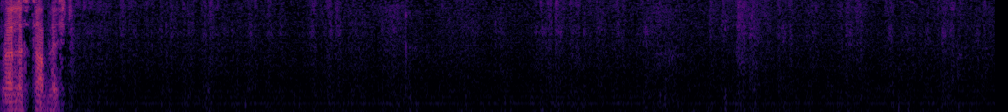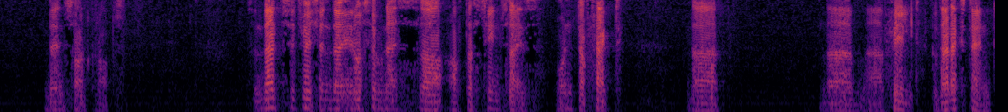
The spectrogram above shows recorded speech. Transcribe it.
well established. Dense sod crops. So in that situation the erosiveness uh, of the stream size won't affect the, the uh, field to that extent.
